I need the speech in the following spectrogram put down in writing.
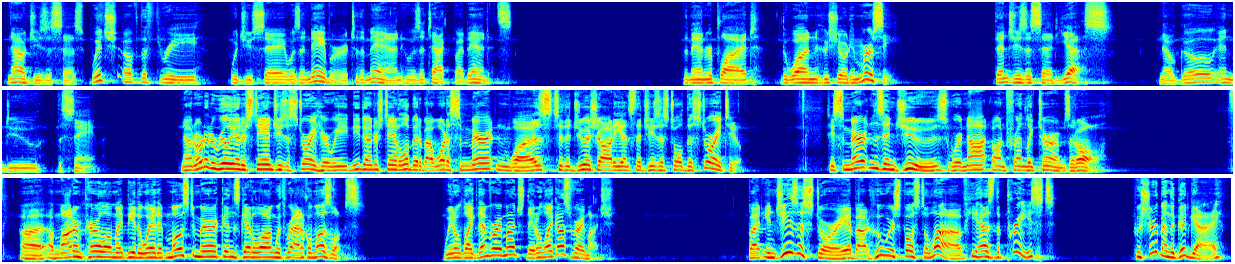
Now, Jesus says, Which of the three would you say was a neighbor to the man who was attacked by bandits? The man replied, The one who showed him mercy. Then Jesus said, Yes. Now go and do the same. Now, in order to really understand Jesus' story here, we need to understand a little bit about what a Samaritan was to the Jewish audience that Jesus told this story to. See, Samaritans and Jews were not on friendly terms at all. Uh, a modern parallel might be the way that most Americans get along with radical Muslims. We don't like them very much, they don't like us very much. But in Jesus' story about who we're supposed to love, he has the priest, who should have been the good guy,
